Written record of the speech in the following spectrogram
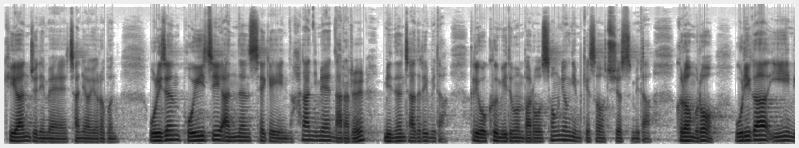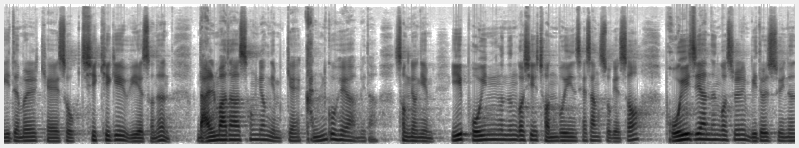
귀한 주님의 자녀 여러분, 우리는 보이지 않는 세계인 하나님의 나라를 믿는 자들입니다. 그리고 그 믿음은 바로 성령님께서 주셨습니다. 그러므로 우리가 이 믿음을 계속 지키기 위해서는 날마다 성령님께 간구해야 합니다. 성령님, 이 보이는 것이 전부인 세상 속에서 보이지 않는 것을 믿을 수 있는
